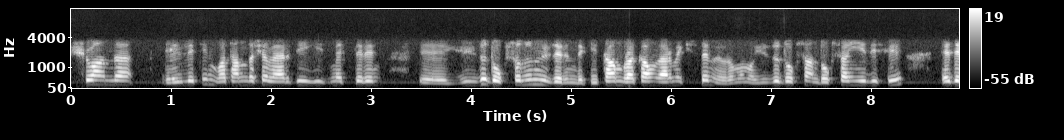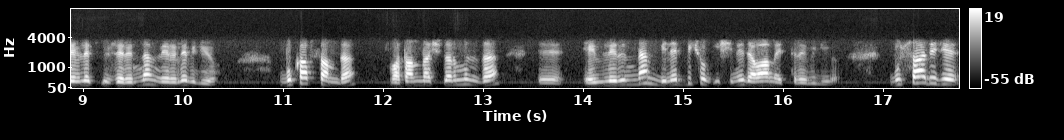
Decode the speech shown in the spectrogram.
Şu anda devletin vatandaşa verdiği hizmetlerin e, %90'ının üzerindeki tam rakam vermek istemiyorum ama %90-97'si e-devlet üzerinden verilebiliyor. Bu kapsamda vatandaşlarımız da e, evlerinden bile birçok işini devam ettirebiliyor. Bu sadece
